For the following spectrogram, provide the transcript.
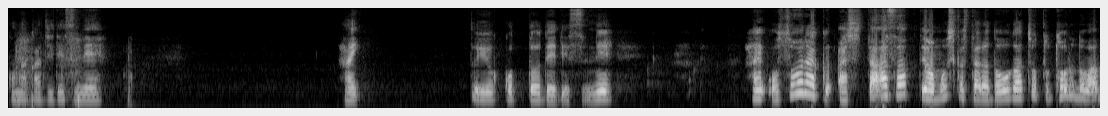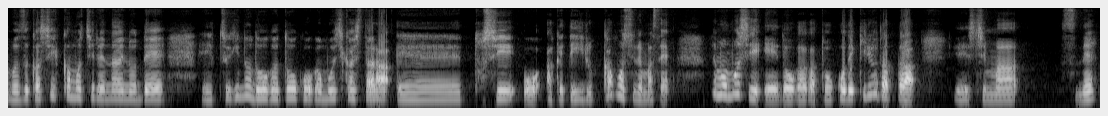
こんな感じですね。はい。ということでですね、はい、おそらく明日、明後日はもしかしたら動画ちょっと撮るのは難しいかもしれないので、えー、次の動画投稿がもしかしたら、えー、年を明けているかもしれません。でももし、えー、動画が投稿できるようだったら、えしますね。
